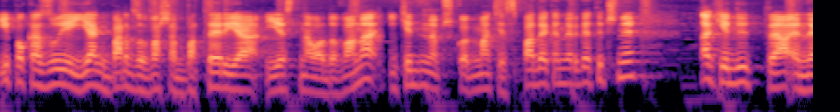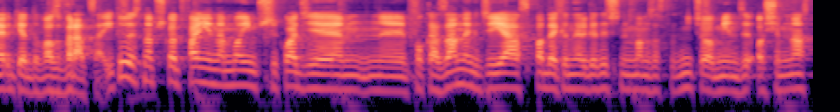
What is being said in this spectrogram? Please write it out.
i pokazuje jak bardzo wasza bateria jest naładowana i kiedy na przykład macie spadek energetyczny, a kiedy ta energia do Was wraca. I tu jest na przykład fajnie na moim przykładzie mm, pokazane, gdzie ja spadek energetyczny mam zasadniczo między 18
